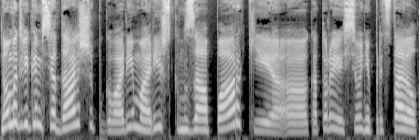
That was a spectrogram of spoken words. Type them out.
Но мы двигаемся дальше, поговорим о Рижском зоопарке, э, который сегодня представил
